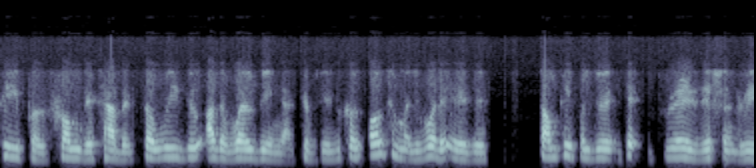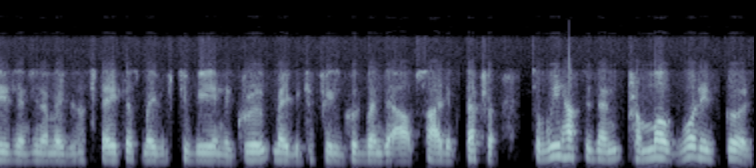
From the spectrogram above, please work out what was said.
people from this habit so we do other well-being activities because ultimately what it is is some people do it for very different reasons, you know, maybe for status, maybe to be in a group, maybe to feel good when they're outside, etc. So we have to then promote what is good.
